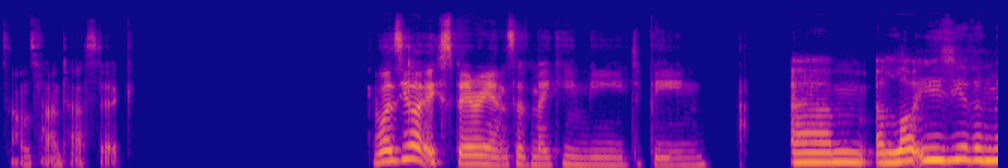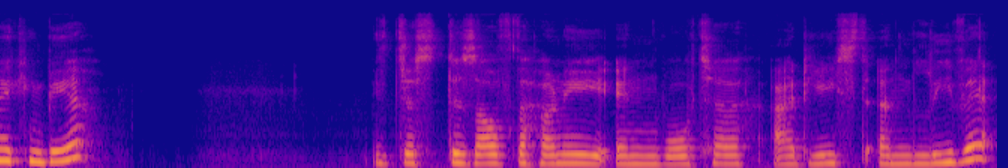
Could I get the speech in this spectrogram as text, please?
sounds fantastic. What's your experience of making mead been? Um, a lot easier than making beer. You just dissolve the honey in water, add yeast, and leave it.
